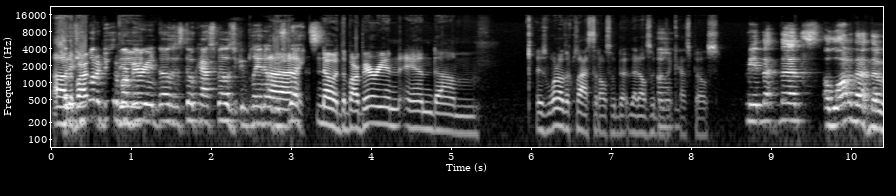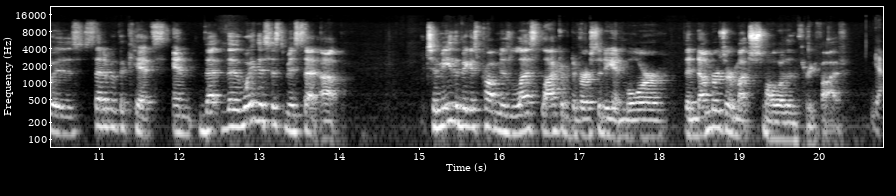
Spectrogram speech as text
But the if bar- you want to do what a the- barbarian does and still cast spells, you can play an Eldritch uh, Knights. no, the barbarian and um, there's one other class that also that also doesn't Um, cast spells. I mean that that's a lot of that though is setup of the kits and that the way the system is set up. To me, the biggest problem is less lack of diversity and more the numbers are much smaller than three five. Yeah.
